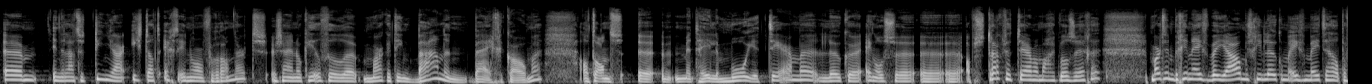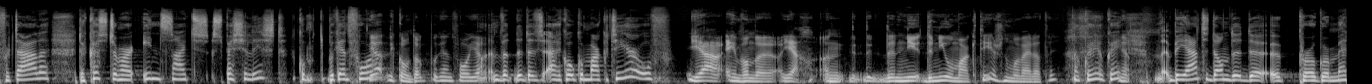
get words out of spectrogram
Um, in de laatste tien jaar is dat echt enorm veranderd. Er zijn ook heel veel uh, marketingbanen bijgekomen. Althans, uh, met hele mooie termen. Leuke Engelse uh, abstracte termen, mag ik wel zeggen. Martin, begin even bij jou. Misschien leuk om even mee te helpen vertalen. De Customer Insights Specialist. Komt bekend voor? Ja, die komt ook bekend voor, ja. Dat is eigenlijk ook een marketeer? Of? Ja, een van de, ja, een, de, de, de, nieuwe marketeers noemen wij dat. Oké, oké. Okay. Ja. Beate dan de, de programmatic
